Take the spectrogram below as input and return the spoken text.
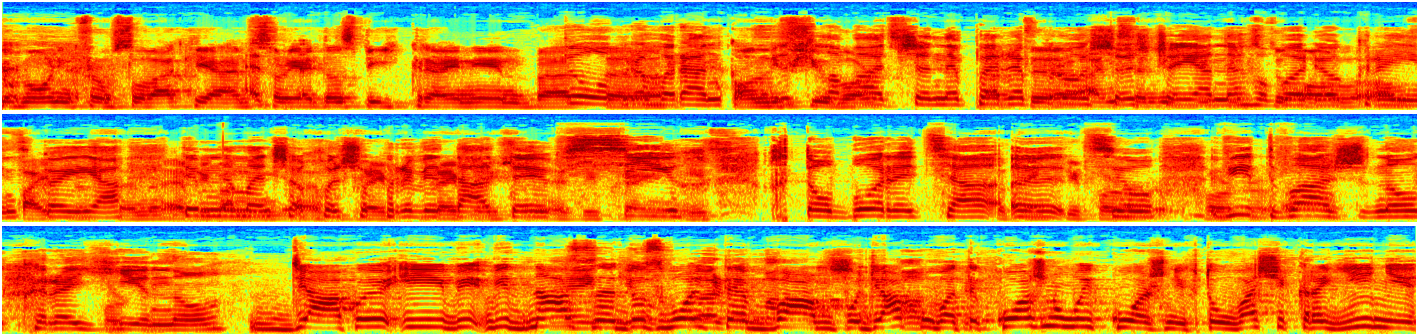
Good morning from Slovakia. I'm sorry I don't speak Ukrainian, but Доброго uh, ранку only зі few. Словаччини. But, uh, Перепрошую, що я не говорю all- all українською. Я тим не менше uh, хочу привітати всіх, хто бореться цю for, uh, відважну країну. Дякую. І від нас Thank дозвольте вам подякувати Okay. кожному і кожній, хто у вашій країні,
